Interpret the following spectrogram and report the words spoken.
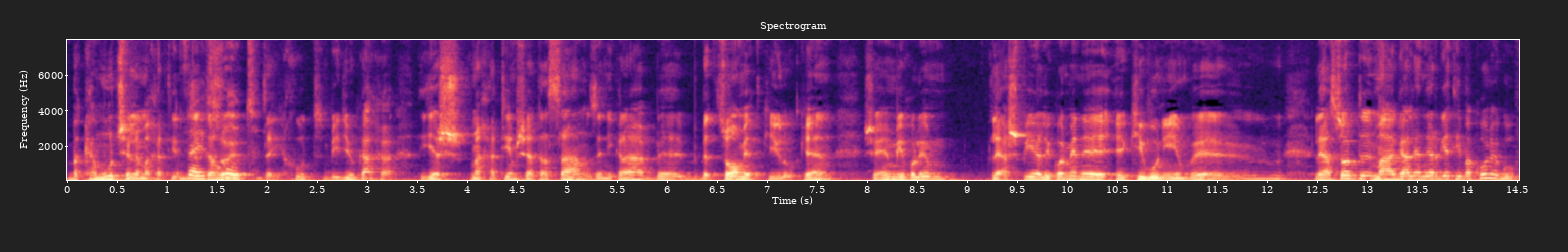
בכמות של המחטים. זה, זה איכות. תלוי, זה איכות, בדיוק ככה. יש מחטים שאתה שם, זה נקרא בצומת, כאילו, כן? שהם יכולים להשפיע לכל מיני אה, כיוונים ולעשות מעגל אנרגטי בכל הגוף.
